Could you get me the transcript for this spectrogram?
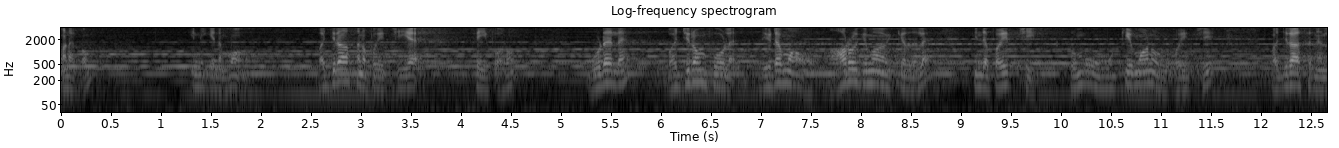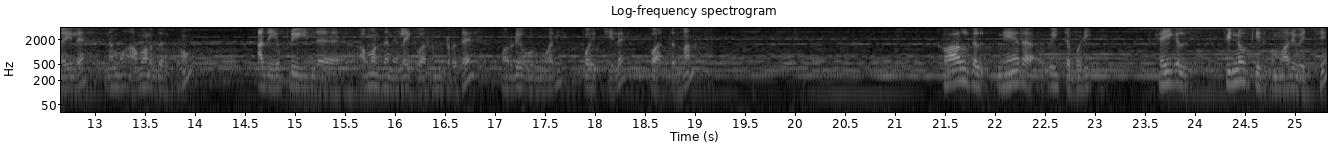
வணக்கம். இன்றைக்கி நம்ம வஜ்ராசன பயிற்சியை செய்ய போகிறோம் உடலை வஜ்ரம் போல திடமாகவும் ஆரோக்கியமாக வைக்கிறதுல இந்த பயிற்சி ரொம்ப முக்கியமான ஒரு பயிற்சி. வஜ்ராசன நிலையில் நம்ம அமர்ந்திருக்கிறோம் அது எப்படி இந்த அமர்ந்த நிலைக்கு வரணுன்றதை மறுபடியும் ஒரு மாதிரி பயிற்சியில் பார்த்துடலாம். கால்கள் நேராக வைத்தபடி கைகள் பின்னோக்கி இருக்க மாதிரி வச்சு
